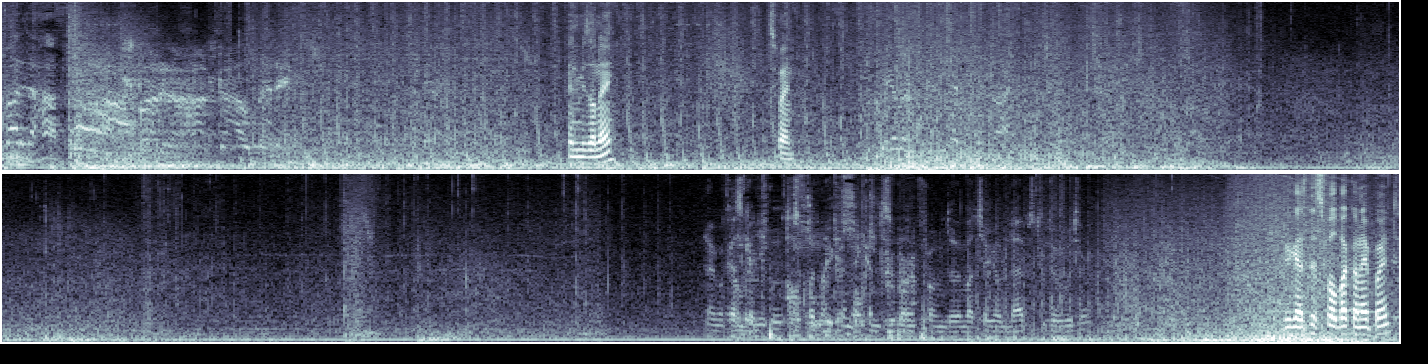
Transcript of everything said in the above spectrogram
Spotted a hostile. Spotted a hostile medic. Enemies on A? It's fine. Cascade to spawn beacon. Spawn from the material labs to the router. Okay guys, let's fall back on A point.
